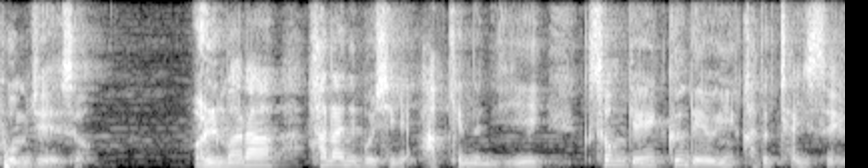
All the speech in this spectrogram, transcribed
범죄해서 얼마나 하나님 보시기에 악했는지 성경에 그 내용이 가득 차 있어요.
